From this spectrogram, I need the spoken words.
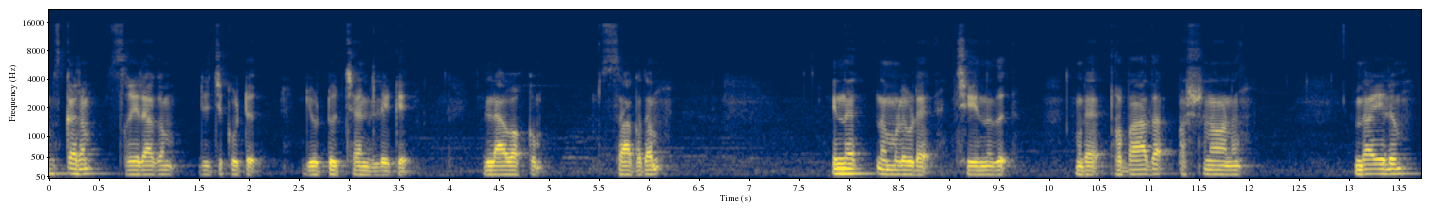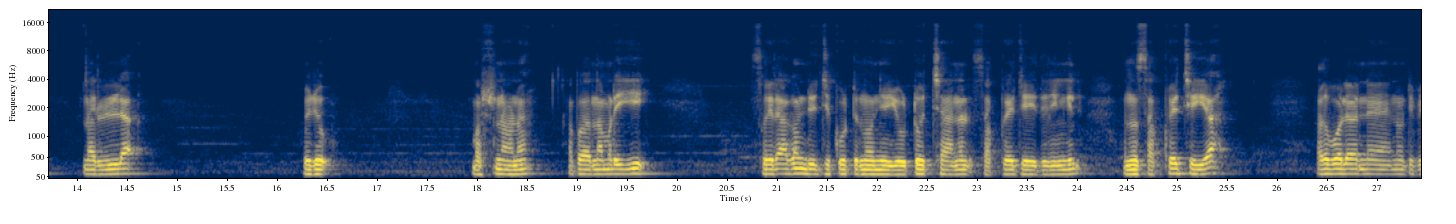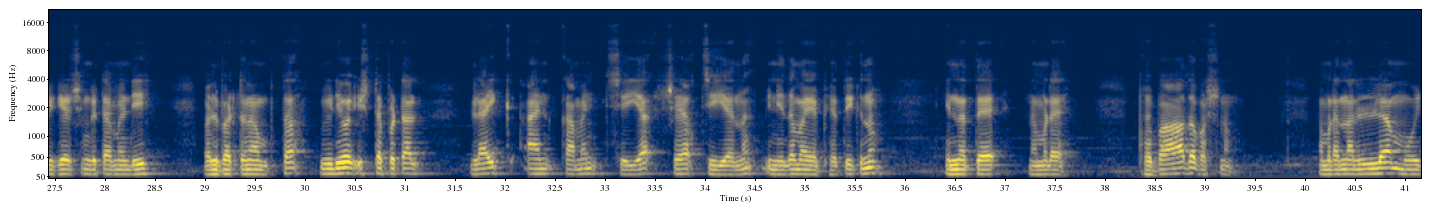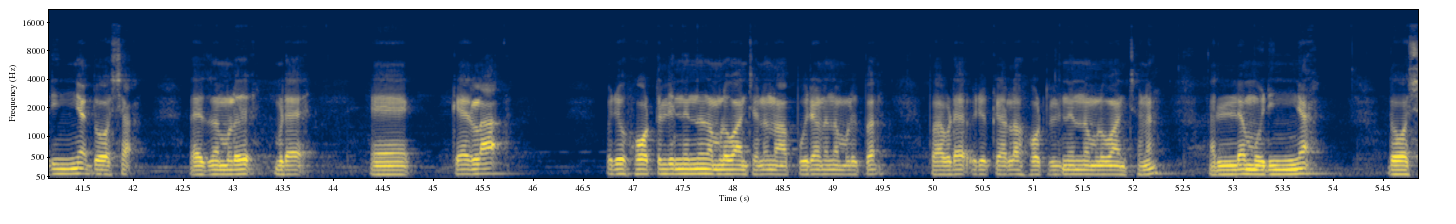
നമസ്കാരം. ശ്രീരാഗം രുചിക്കൂട്ട് യൂട്യൂബ് ചാനലിലേക്ക് എല്ലാവർക്കും സ്വാഗതം. ഇന്ന് നമ്മളിവിടെ ചെയ്യുന്നത് നമ്മുടെ പ്രഭാത ഭക്ഷണമാണ്. എന്തായാലും നല്ല ഒരു ഭക്ഷണമാണ്. അപ്പോൾ നമ്മുടെ ഈ ശ്രീരാഗം രുചിക്കൂട്ട് എന്ന് പറഞ്ഞ യൂട്യൂബ് ചാനൽ സബ്സ്ക്രൈബ് ചെയ്തില്ലെങ്കിൽ ഒന്ന് സബ്സ്ക്രൈബ് ചെയ്യുക. അതുപോലെ തന്നെ നോട്ടിഫിക്കേഷൻ കിട്ടാൻ വേണ്ടി ബെൽ ബട്ടൺ അമർത്തുക. വീഡിയോ ഇഷ്ടപ്പെട്ടാൽ ലൈക്ക് ആൻഡ് കമന്റ് ചെയ്യുക ഷെയർ ചെയ്യുക എന്ന് വിനീതമായി അഭ്യർത്ഥിക്കുന്നു. ഇന്നത്തെ നമ്മുടെ പ്രഭാത ഭക്ഷണം നമ്മുടെ നല്ല മുരിഞ്ഞ ദോശ അതായത് നമ്മൾ ഇവിടെ കേരള ഒരു ഹോട്ടലിൽ നിന്ന് നമ്മൾ വാങ്ങിച്ചാണ് നാഗ്പൂരാണ് നമ്മളിപ്പോൾ അപ്പോൾ അവിടെ ഒരു കേരള ഹോട്ടലിൽ നിന്ന് നമ്മൾ വാങ്ങിച്ചാണ് നല്ല മുരിഞ്ഞ ദോശ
